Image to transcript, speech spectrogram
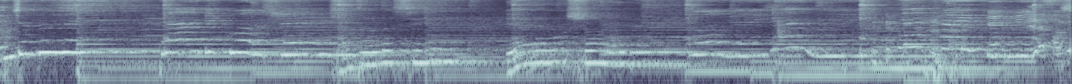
眼角的泪，它变过水。伤透了心也无所谓。身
